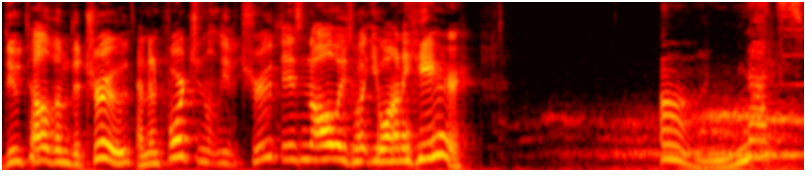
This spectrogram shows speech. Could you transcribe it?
do tell them the truth. And unfortunately, the truth isn't always what you want to hear. Oh, nuts.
